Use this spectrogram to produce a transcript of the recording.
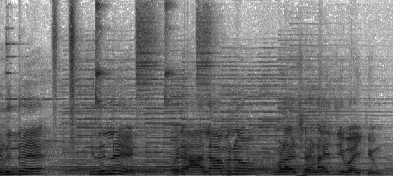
ഇതിന്റെ ഇതില്ലേ? ഒരു ആലാപനം നമ്മളെ ഷെണായിജി വായിക്കും.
